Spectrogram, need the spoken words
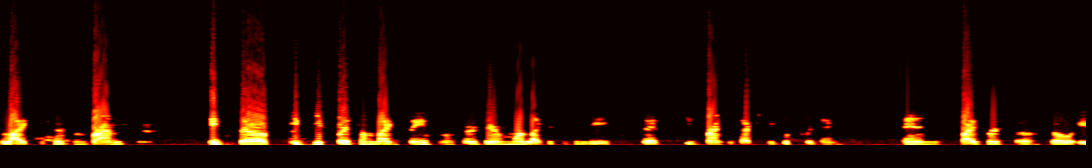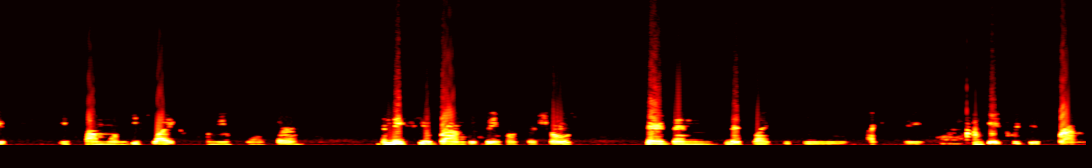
likes a certain brand, if the if this person likes the influencer, they're more likely to believe that this brand is actually good for them, and vice versa. So if if someone dislikes an influencer and they see a brand that the influencer shows, they're then less likely to actually engage with this brand.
